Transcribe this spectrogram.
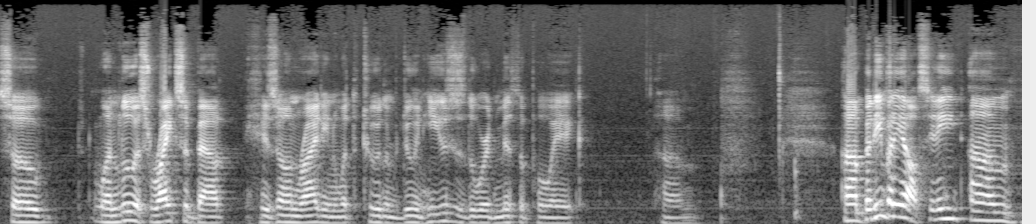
So when Lewis writes about his own writing and what the two of them are doing, he uses the word mythopoeic. Um, uh, but anybody else? Any um,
